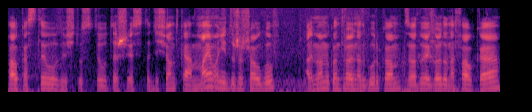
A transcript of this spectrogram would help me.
Fałka z tyłu, gdzieś tu z tyłu też jest dziesiątka. Mają oni dużo czołgów, ale mamy kontrolę nad górką. Załaduję goldo na fałkę.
